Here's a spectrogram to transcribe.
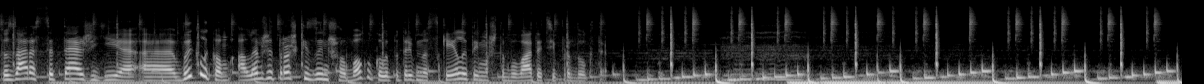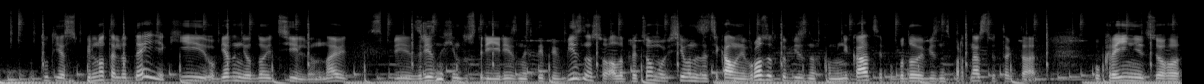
то зараз це теж є е, викликом, але вже трошки з іншого боку, коли потрібно скейлити і масштабувати ці продукти. Тут є спільнота людей, які об'єднані одною ціллю, навіть з- різних індустрій, різних типів бізнесу, але при цьому всі вони зацікавлені в розвитку бізнесу, в комунікації, побудові бізнес-партнерств і так далі. В Україні цього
